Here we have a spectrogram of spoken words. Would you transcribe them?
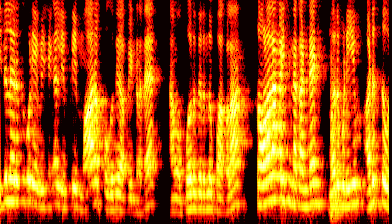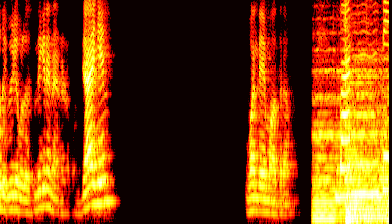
இதுல இருக்கக்கூடிய விஷயங்கள் எப்படி மாறப்போகுது அப்படின்றத நம்ம பொறுத்திருந்து பார்க்கலாம். சோ அவ்வளவுதான் கைஸ் இந்த கண்டென்ட் மறுபடியும் அடுத்த ஒரு வீடியோவில் சந்திக்கிறேன். நடக்கும் ஜெயஹிந்த் வந்தே மாதரம். வந்தே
